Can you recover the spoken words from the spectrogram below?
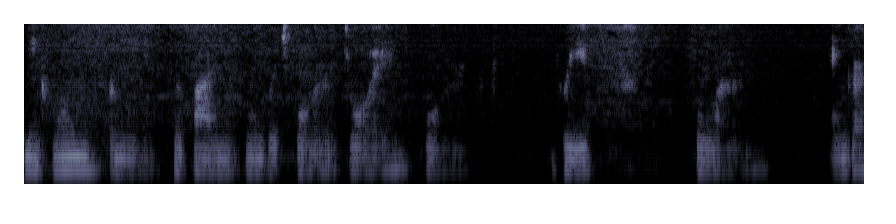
make room for me to find language for joy, for grief, for anger.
